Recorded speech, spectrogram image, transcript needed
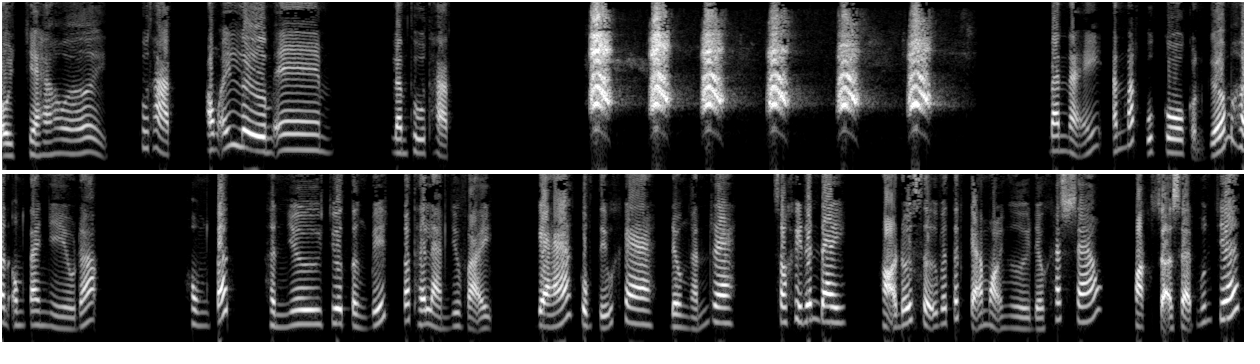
ôi chao ơi, thu thạch, ông ấy lườm em. Lâm thu thạch. Ban nãy, ánh mắt của cô còn gớm hơn ông ta nhiều đó. Hùng Tích hình như chưa từng biết có thể làm như vậy. Gã cùng tiểu kha đều ngảnh ra. Sau khi đến đây, họ đối xử với tất cả mọi người đều khách sáo hoặc sợ sệt muốn chết.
